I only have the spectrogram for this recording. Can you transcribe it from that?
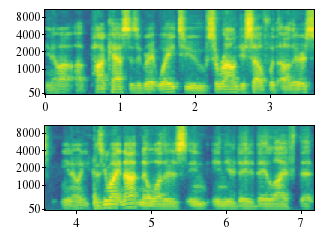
you know a, a podcast is a great way to surround yourself with others you know because you might not know others in in your day-to-day life that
